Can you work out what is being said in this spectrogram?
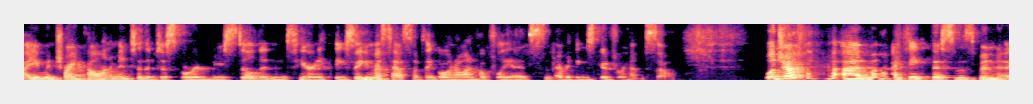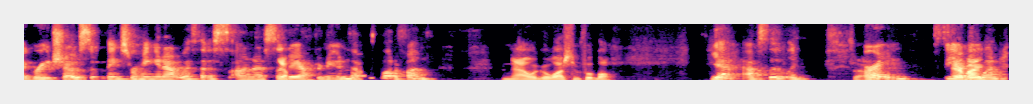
I even tried calling him into the Discord and he still didn't hear anything. So he must have something going on. Hopefully it's everything's good for him. So well, Jeff, um, I think this has been a great show. So thanks for hanging out with us on a Sunday yep. afternoon. That was a lot of fun. Now we'll go watch some football. Yeah, absolutely. So, All right. See you, everybody. everyone.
